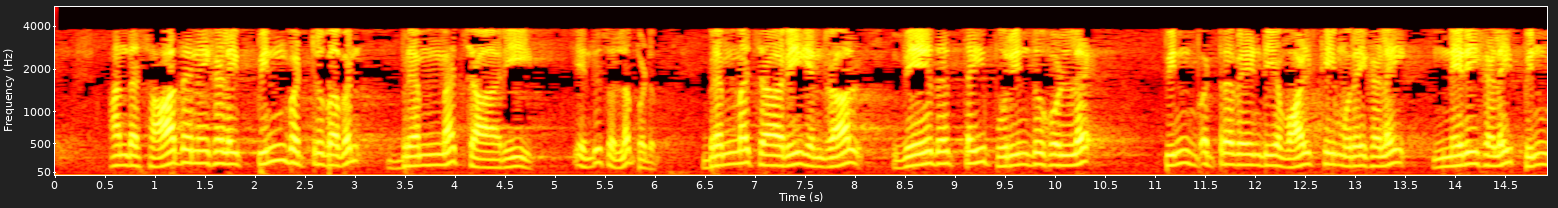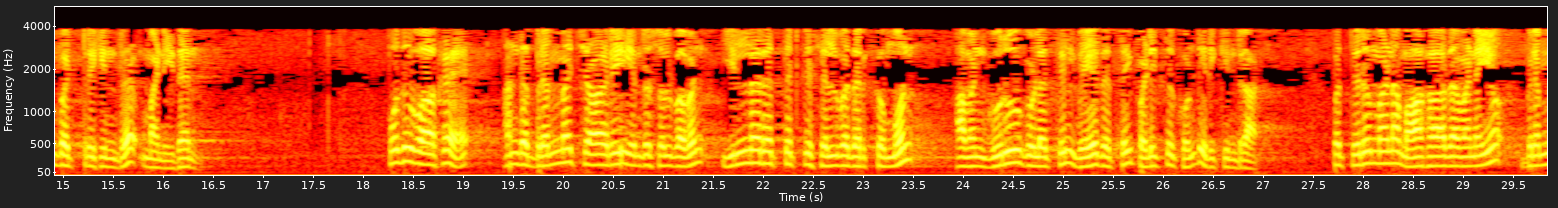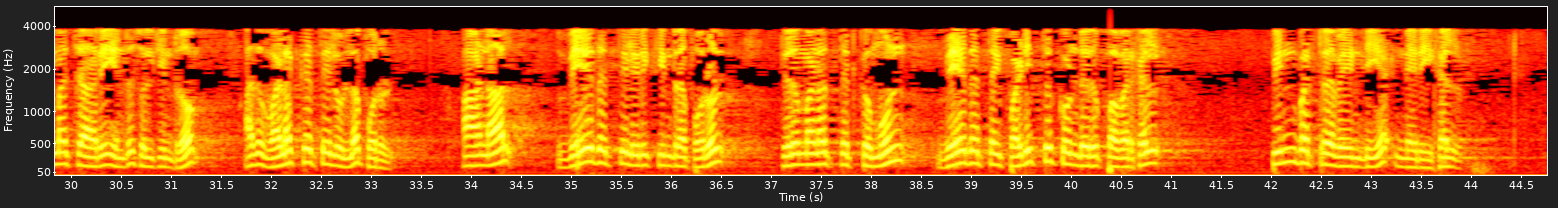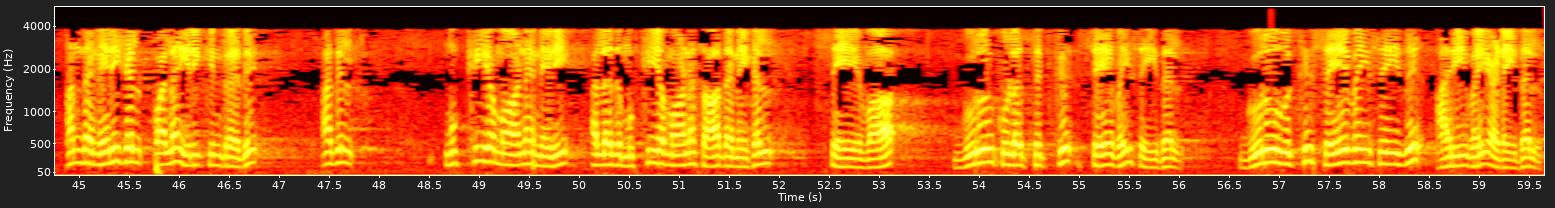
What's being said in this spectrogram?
அந்த சாதனைகளை பின்பற்றுபவன் பிரம்மச்சாரி என்று சொல்லப்படும். பிரம்மச்சாரி என்றால் வேதத்தை புரிந்து கொள்ள பின்பற்ற வேண்டிய வாழ்க்கை முறைகளை நெறிகளை பின்பற்றுகின்ற மனிதன். பொதுவாக அந்த பிரம்மச்சாரி என்று சொல்பவன் இல்லறத்திற்கு செல்வதற்கு முன் அவன் குருகுலத்தில் வேதத்தை படித்துக் கொண்டு இருக்கின்றான் இப்ப திருமணமாகாதவனையும் பிரம்மச்சாரி என்று சொல்கின்றோம். அது வழக்கத்தில் உள்ள பொருள். ஆனால் வேதத்தில் இருக்கின்ற பொருள் திருமணத்திற்கு முன் வேதத்தை படித்து கொண்டிருப்பவர்கள் பின்பற்ற வேண்டிய நெறிகள். அந்த நெறிகள் பல இருக்கின்றது. அதில் முக்கியமான நெறி அல்லது முக்கியமான சாதனைகள் சேவா குருகுலத்திற்கு சேவை செய்தல். குருவுக்கு சேவை செய்து அறிவை அடைதல்.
